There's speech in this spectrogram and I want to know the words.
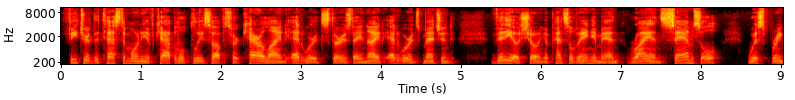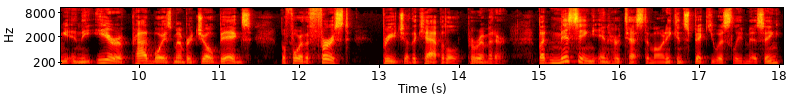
featured the testimony of Capitol Police Officer Caroline Edwards Thursday night. Edwards mentioned video showing a Pennsylvania man, Ryan Samsel, whispering in the ear of Proud Boys member Joe Biggs before the first breach of the Capitol perimeter. But missing in her testimony, conspicuously missing,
